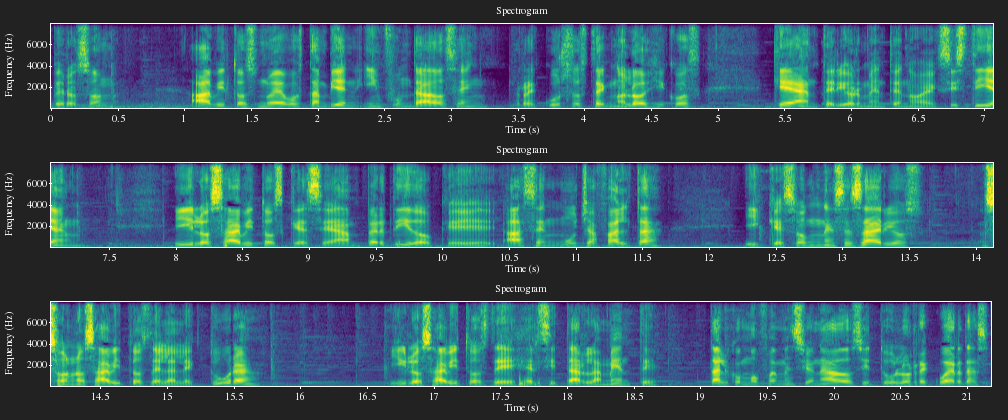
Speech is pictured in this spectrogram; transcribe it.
pero son hábitos nuevos también infundados en recursos tecnológicos que anteriormente no existían. Y los hábitos que se han perdido, que hacen mucha falta, y que son necesarios son los hábitos de la lectura y los hábitos de ejercitar la mente, tal como fue mencionado, si tú lo recuerdas,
